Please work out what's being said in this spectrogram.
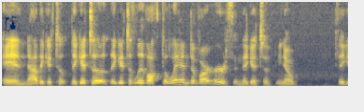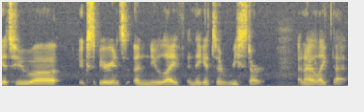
And now they get to they get to they get to live off the land of our earth and they get to you know they get to uh, experience a new life and they get to restart. And i like that.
